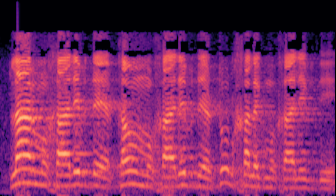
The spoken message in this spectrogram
پلار مخالف دی قوم مخالف دی ټول خلک مخالف دي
